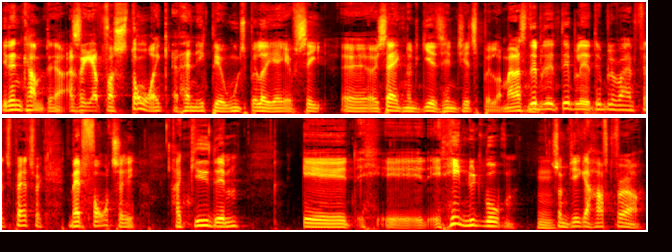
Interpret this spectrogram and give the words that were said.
I den kamp der. Altså jeg forstår ikke, at han ikke bliver ugens spiller i AFC, øh, og især ikke, når de giver det til en Jets-spiller. Men altså det blev, det blev, det blev Ryan Fitzpatrick. Matt Forte har givet dem et, et, et helt nyt våben, mm. som de ikke har haft før.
